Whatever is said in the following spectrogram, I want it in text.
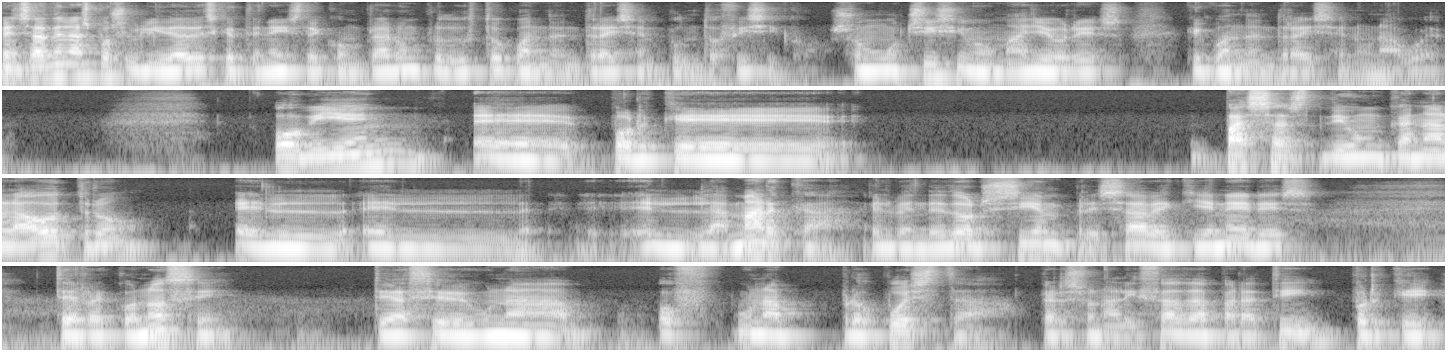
Pensad en las posibilidades que tenéis de comprar un producto cuando entráis en punto físico. Son muchísimo mayores que cuando entráis en una web. O bien eh, porque pasas de un canal a otro, la marca, el vendedor siempre sabe quién eres, te reconoce, te hace una propuesta personalizada para ti, porque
